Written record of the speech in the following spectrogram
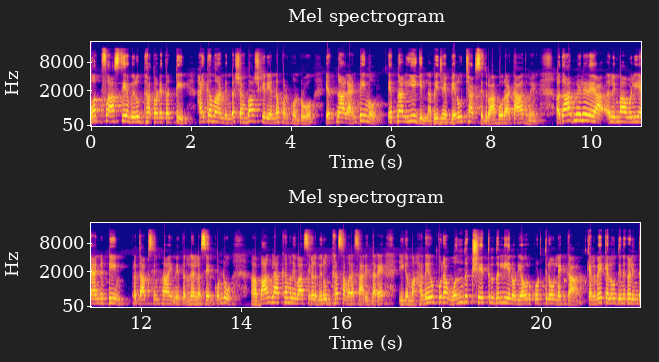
ವಕ್ಫ್ ಆಸ್ತಿಯ ವಿರುದ್ಧ ತೊಡೆ ತಟ್ಟಿ ಹೈಕಮಾಂಡ್ ಹೈಕಮಾಂಡ್ನಿಂದ ಶಹಬಾಜ್ ಕಿರಿಯನ್ನ ಪಡ್ಕೊಂಡ್ರು. ಯತ್ನಾಳ್ ಆ್ಯಂಡ್ ಟೀಮ್ ಅವರು. ಯತ್ನಾಳ್ ಈಗಿಲ್ಲ, ಬಿಜೆಪಿಯಲ್ಲಿ ಉಚ್ಚಾಟಿಸಿದ್ರು ಆ ಹೋರಾಟ ಆದ್ಮೇಲೆ. ಅದಾದ್ಮೇಲೆ ಲಿಂಬಾವಳಿ ಆ್ಯಂಡ್ ಟೀಮ್ ಪ್ರತಾಪ್ ಸಿಂಹ ಇನ್ನಿತರರೆಲ್ಲ ಸೇರಿಕೊಂಡು ಬಾಂಗ್ಲಾ ಅಕ್ರಮ ನಿವಾಸಿಗಳ ವಿರುದ್ಧ ಸಮರ ಸಾರಿದ್ದಾರೆ. ಈಗ ಮಹದೇವಪುರ ಒಂದು ಕ್ಷೇತ್ರದಲ್ಲಿ ನೋಡಿ, ಅವರು ಕೊಡ್ತಿರೋ ಲೆಕ್ಕ. ಕೆಲವೇ ಕೆಲವು ದಿನಗಳಿಂದ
